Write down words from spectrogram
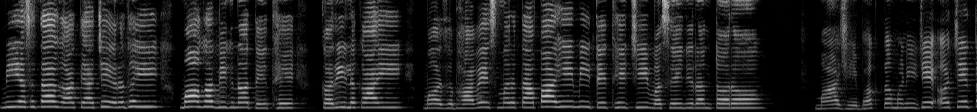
मी असता गात्याचे हृदयी मग विघ्न तेथे करील काही? मज भावे स्मरता पाही मी तेथेची वसे निरंतर. माझे भक्त म्हणजे अचेत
